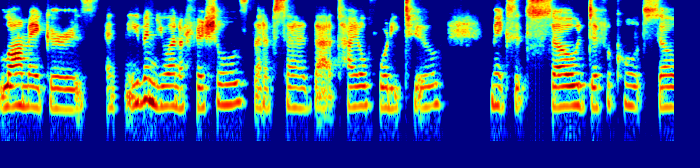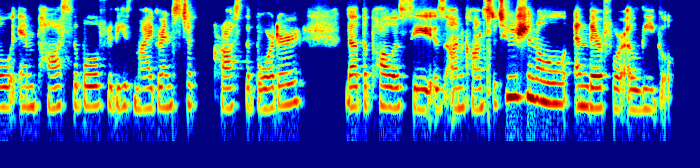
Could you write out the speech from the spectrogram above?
lawmakers, and even UN officials that have said that Title 42 makes it so difficult, so impossible for these migrants to cross the border that the policy is unconstitutional and therefore illegal.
